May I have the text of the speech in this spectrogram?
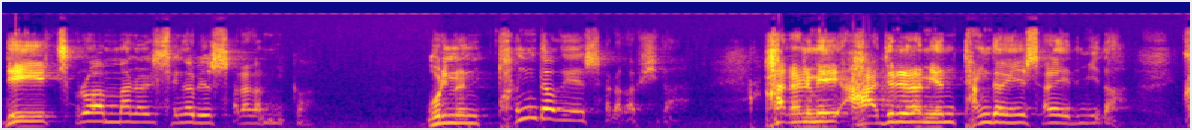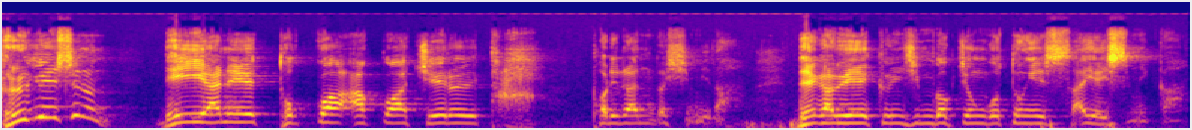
내 초라함만을 생각하며 살아갑니까? 우리는 당당하게 살아갑시다. 하나님의 아들이라면 당당하게 살아야 됩니다. 그러기 위해서는 내 안에 독과 악과 죄를 다 버리라는 것입니다. 내가 왜 근심, 걱정, 고통에 쌓여 있습니까?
